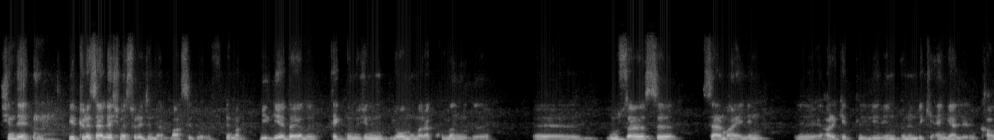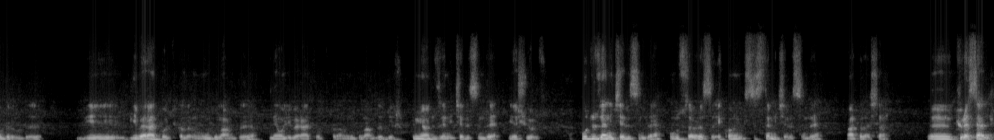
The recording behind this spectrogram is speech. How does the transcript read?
Şimdi bir küreselleşme sürecinden bahsediyoruz, değil mi? Bilgiye dayalı, teknolojinin yoğun olarak kullanıldığı, e, uluslararası sermayenin e, hareketliliğinin önündeki engellerin kaldırıldığı, e, liberal politikaların uygulandığı, neoliberal politikaların uygulandığı bir dünya düzeni içerisinde yaşıyoruz. Bu düzen içerisinde, uluslararası ekonomik sistem içerisinde arkadaşlar, e, küresel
